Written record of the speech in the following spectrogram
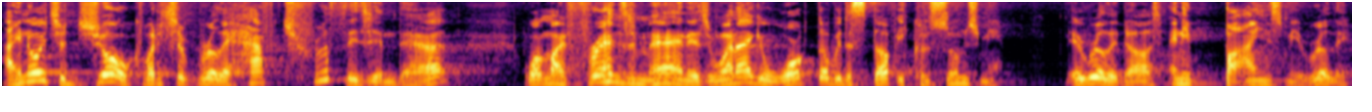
I know it's a joke, but it's a really half truth is in that. What my friends meant is when I get worked up with the stuff, it consumes me. It really does. And it binds me, really.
